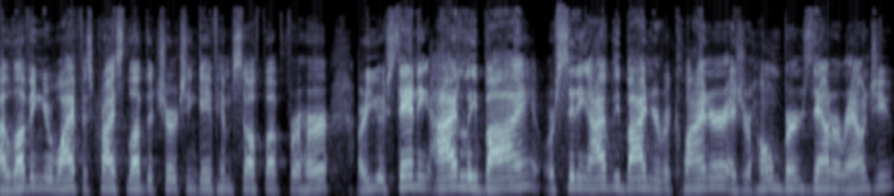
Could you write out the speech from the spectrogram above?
By loving your wife as Christ loved the church and gave himself up for her? Are you standing idly by or sitting idly by in your recliner as your home burns down around you?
